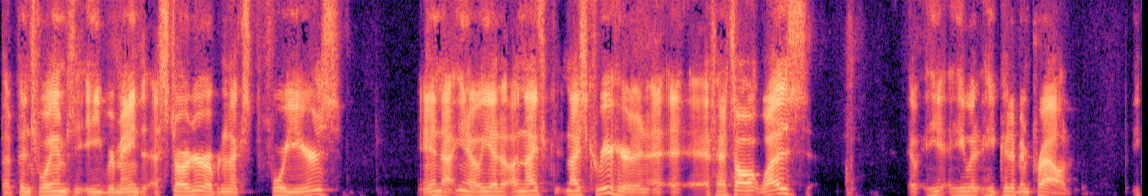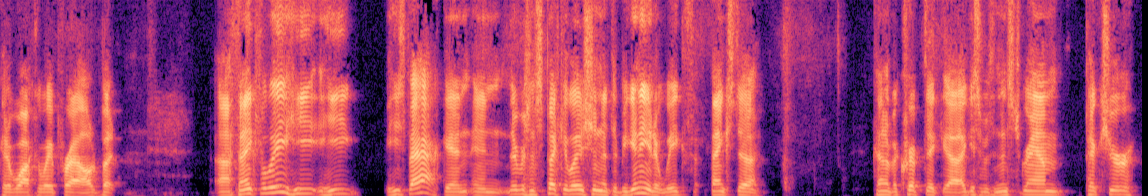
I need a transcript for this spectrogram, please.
but Vince Williams he remained a starter over the next four years and uh, you know he had a, nice nice career here. And uh, uh, if that's all it was, he he would he could have been proud. He could have walked away proud. But thankfully, he he he's back. And and there was some speculation at the beginning of the week, th- thanks to kind of a cryptic. Uh, I guess it was an Instagram picture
